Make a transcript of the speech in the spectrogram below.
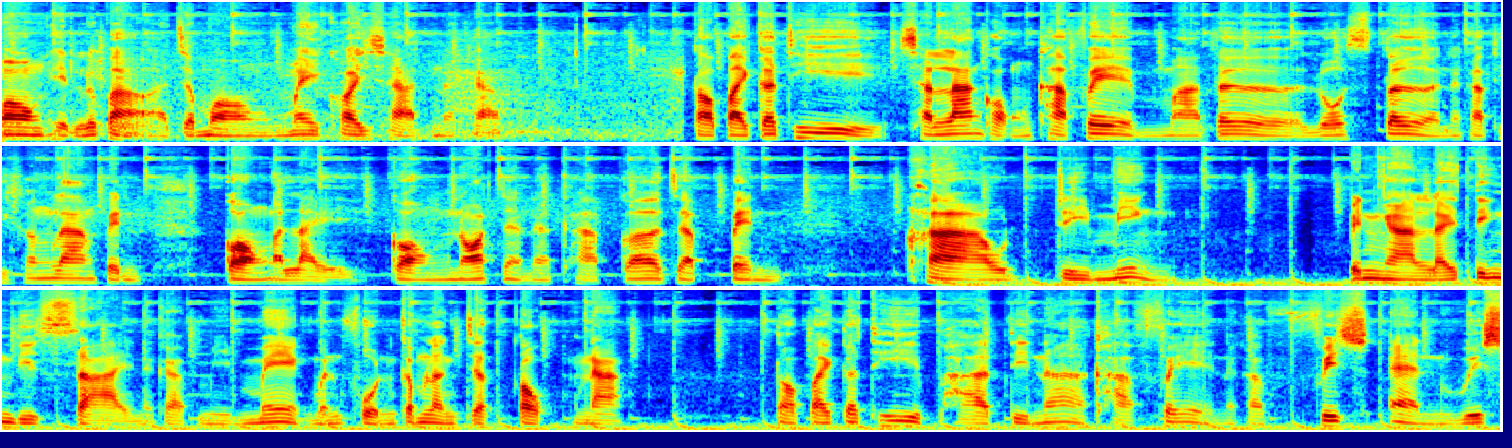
มองเห็นหรือเปล่าอาจจะมองไม่ค่อยชัดนะครับ ต่อไปก็ที่ชั้นล่างของคาเฟ่ Mother Roaster นะครับ ที่ข้างล่างเป็นกองอะไหล่กองน็อตนะครับ ก็จะเป็น Cloud Dreaming เป็นงาน Lighting Design นะครับ มีเมฆเหมือนฝนกำลังจะตกหนัก ต่อไปก็ที่ Patina Cafe นะครับ Fish and Wish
